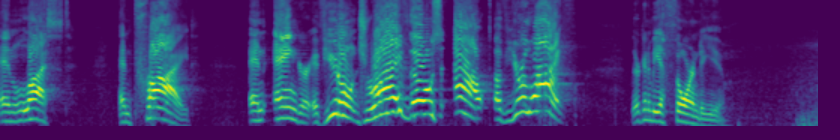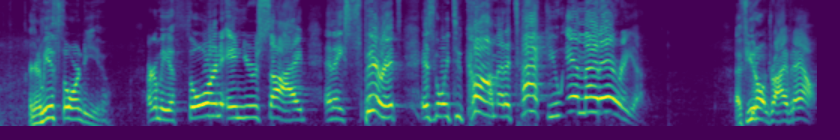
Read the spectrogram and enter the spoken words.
and lust and pride and anger, if you don't drive those out of your life, they're going to be a thorn to you. They're going to be a thorn to you. Are going to be a thorn in your side, and a spirit is going to come and attack you in that area if you don't drive it out.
